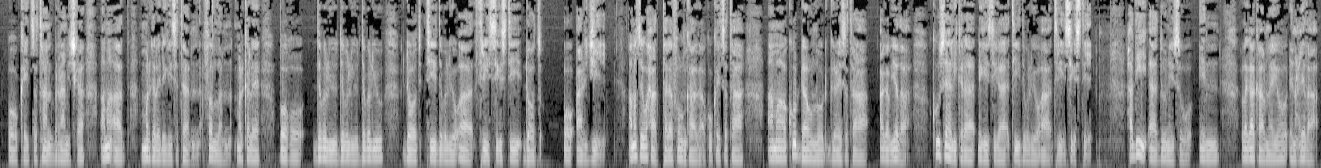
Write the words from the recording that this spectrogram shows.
oo kaydsataan barnaamijka ama aad mar kale dhegaysataan fadlan mar kale booqo www t w r o r g amase waxaad teleefoonkaaga ku kaydsataa ama ku download garaysataa agabyada ku sahli karaa dhegeysiga t w r haddii aad doonayso in laga kaalmeeyo dhinacyada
